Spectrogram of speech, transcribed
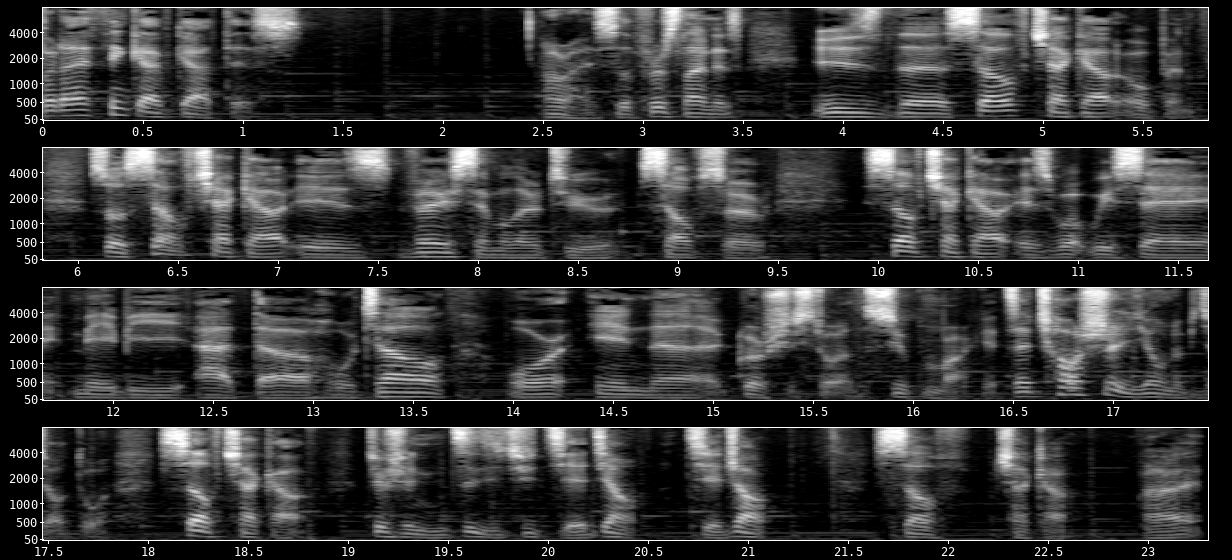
but i think i've got this all right, so the first line is Is the self checkout open? So, self checkout is very similar to self serve. Self checkout is what we say maybe at the hotel or in the grocery store, the supermarket. 在超市用的比较多。Self checkout 就是你自己去结账结账。Self checkout. All right,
